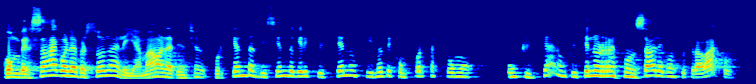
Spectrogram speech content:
conversaba con la persona, le llamaba la atención, ¿por qué andas diciendo que eres cristiano si no te comportas como un cristiano. Un cristiano es responsable con su trabajo.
